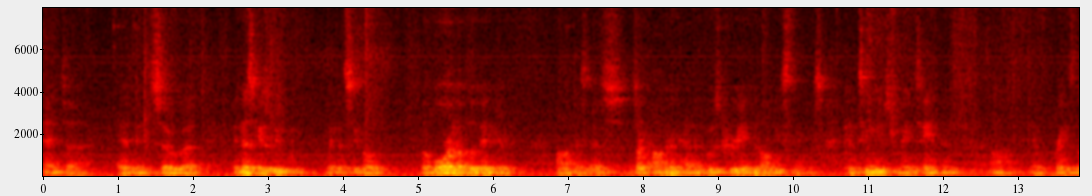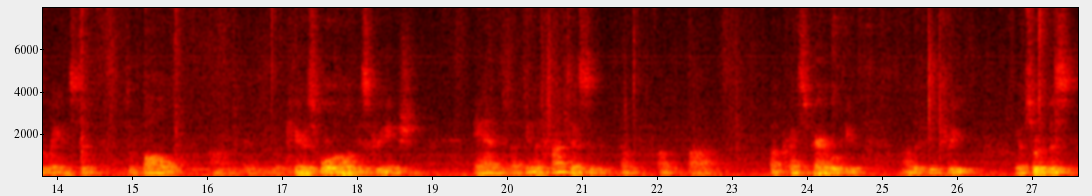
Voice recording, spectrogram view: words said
and, uh, and, and so uh, in this case, we, we can see the, the Lord of the vineyard as, as, as our Father in heaven, who has created all these things, continues to maintain them, uh, know, brings the rains to, to fall, um, and cares for all of his creation. And uh, in the context of, of, of, uh, of Christ's parable here, uh, the fig tree, you know, sort of this,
